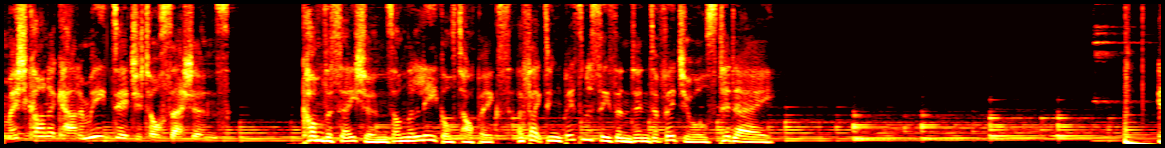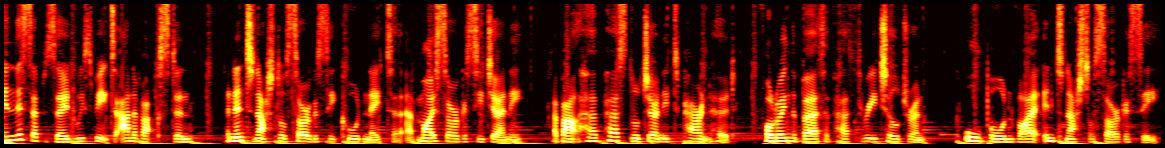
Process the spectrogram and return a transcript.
Mishcon Academy Digital Sessions. Conversations on the legal topics affecting businesses and individuals today. In this episode, we speak to Anna Buxton, an international surrogacy coordinator at My Surrogacy Journey, about her personal journey to parenthood following the birth of her three children, all born via international surrogacy,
